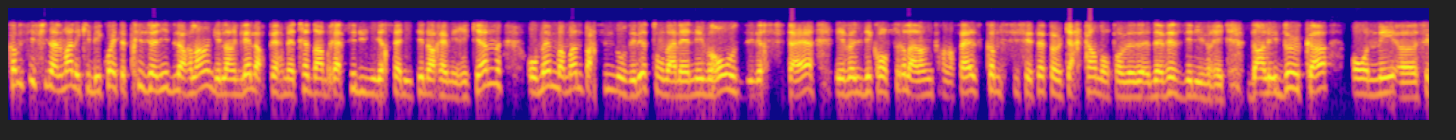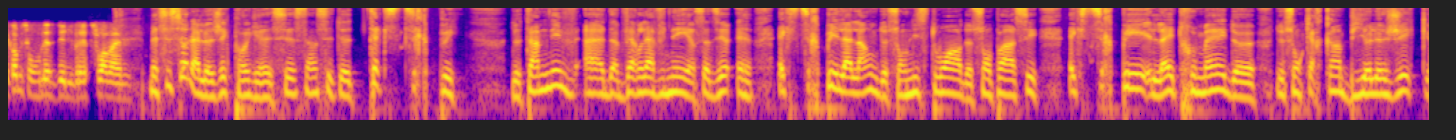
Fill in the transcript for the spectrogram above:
Comme si finalement les Québécois étaient prisonniers de leur langue et l'anglais leur permettrait d'embrasser l'universalité nord-américaine. Au même moment, une partie de nos élites sont dans la névrose diversitaire et veulent déconstruire la langue française comme si c'était un carcan dont on devait se délivrer. Dans les deux cas, on est, euh, c'est comme si on voulait se délivrer de soi-même. Mais c'est ça la logique progressiste, hein, c'est de t'extirper de t'amener vers l'avenir, c'est-à-dire euh, extirper la langue de son histoire, de son passé, extirper l'être humain de, de, son carcan biologique.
